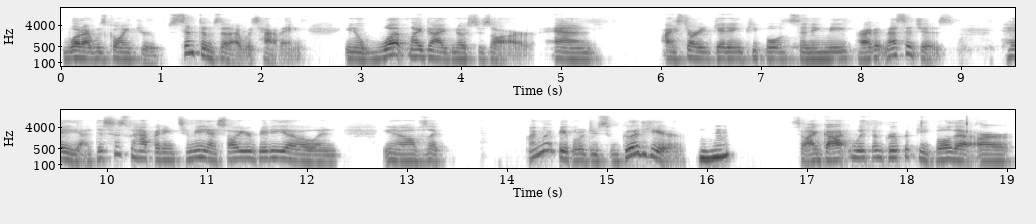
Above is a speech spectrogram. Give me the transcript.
what I was going through, symptoms that I was having, you know, what my diagnoses are. And I started getting people sending me private messages. Hey, this is happening to me. I saw your video and you know, I was like, I might be able to do some good here. Mhm. So I got with a group of people that are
